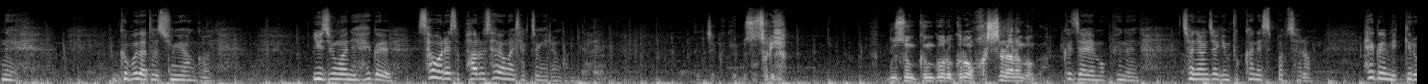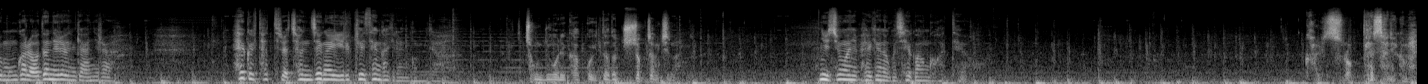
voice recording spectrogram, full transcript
네. 그보다 더 중요한 건 유중원이 핵을 서울에서 바로 사용할 작정이란 겁니다. 대체 그게 무슨 소리야? 무슨 근거로 그런 확신을 하는 건가? 그자의 목표는 전형적인 북한의 수법처럼 핵을 미끼로 뭔가를 얻어내려는 게 아니라 핵을 터뜨려 전쟁을 일으킬 생각이라는 겁니다. 정중원이 갖고 있다던 추적 장치는 유중원이 발견하고 제거한 것 같아요. 갈수록 대산이구만.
